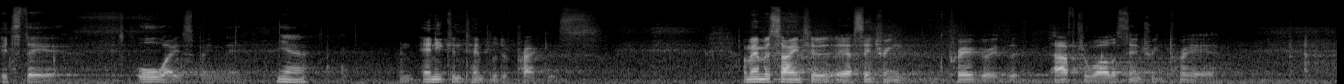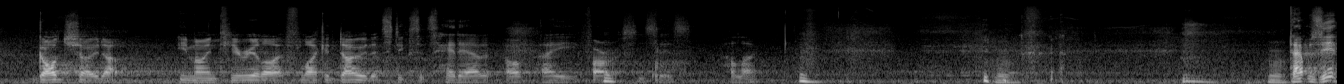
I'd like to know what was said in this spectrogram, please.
It's there. It's always been there. Yeah. And any contemplative practice. I remember saying to our centering prayer group that after a while of centering prayer, God showed up in my interior life like a doe that sticks its head out of a forest and says, hello. that was it.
